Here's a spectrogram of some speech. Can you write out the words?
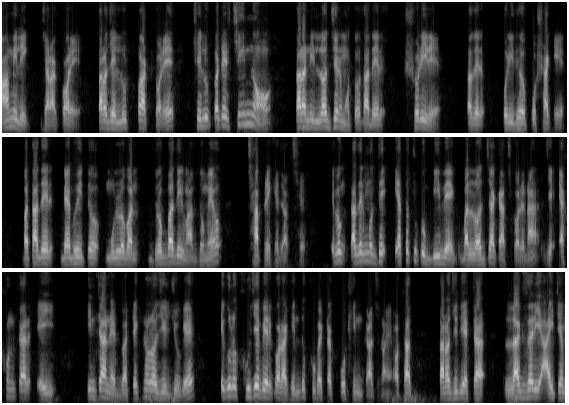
আওয়ামী লীগ যারা করে, তারা যে লুটপাট করে, সেই লুটপাটের চিহ্ন তারা নির্লজ্জের মতো তাদের শরীরে, তাদের পরিধেয় পোশাকে বা তাদের ব্যবহৃত মূল্যবান দ্রব্যাদির মাধ্যমেও ছাপ রেখে যাচ্ছে। এবং তাদের মধ্যে এতটুকু বিবেক বা লজ্জা কাজ করে না যে এখনকার এই ইন্টারনেট বা টেকনোলজির যুগে এগুলো খুঁজে বের করা কিন্তু খুব একটা কঠিন কাজ নয়। অর্থাৎ তারা যদি একটা লাক্সারি আইটেম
